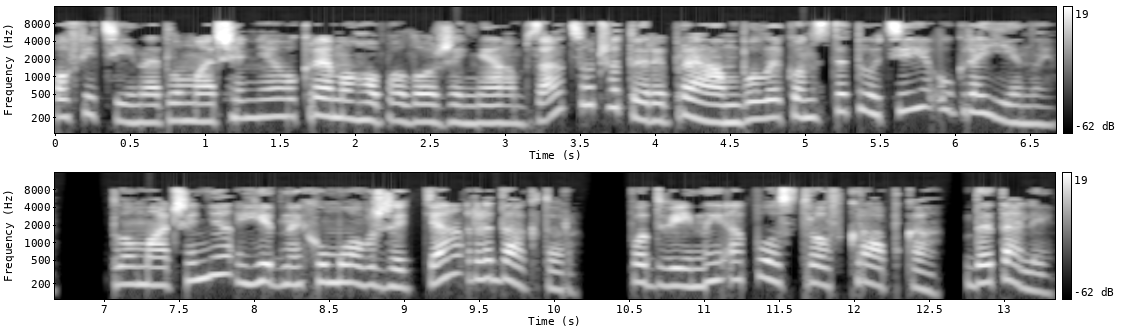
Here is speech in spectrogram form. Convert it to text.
офіційне тлумачення окремого положення абзацу 4 преамбули Конституції України. Тлумачення гідних умов життя редактор. Подвійний апостроф. крапка. Деталі.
